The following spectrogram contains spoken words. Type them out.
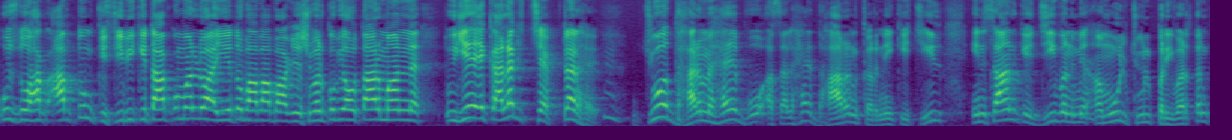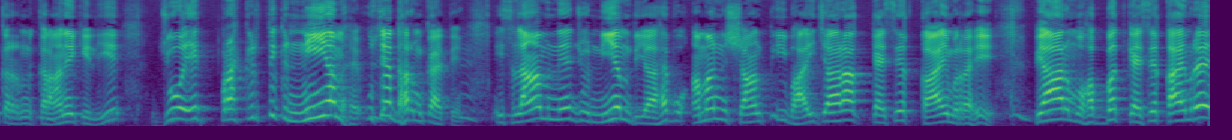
उस दोहा को अब तुम किसी भी किताब को मान लो आइए तो बाबा बागेश्वर को भी अवतार मान लें। तो ये एक अलग चैप्टर है। जो धर्म है वो असल है धारण करने की चीज़। इंसान के जीवन में अमूल चूल परिवर्तन कर, कराने के लिए जो एक प्राकृतिक नियम है उसे धर्म कहते हैं। इस्लाम ने जो नियम दिया है वो अमन शांति भाईचारा कैसे कायम रहे प्यार मोहब्बत कैसे कायम रहे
